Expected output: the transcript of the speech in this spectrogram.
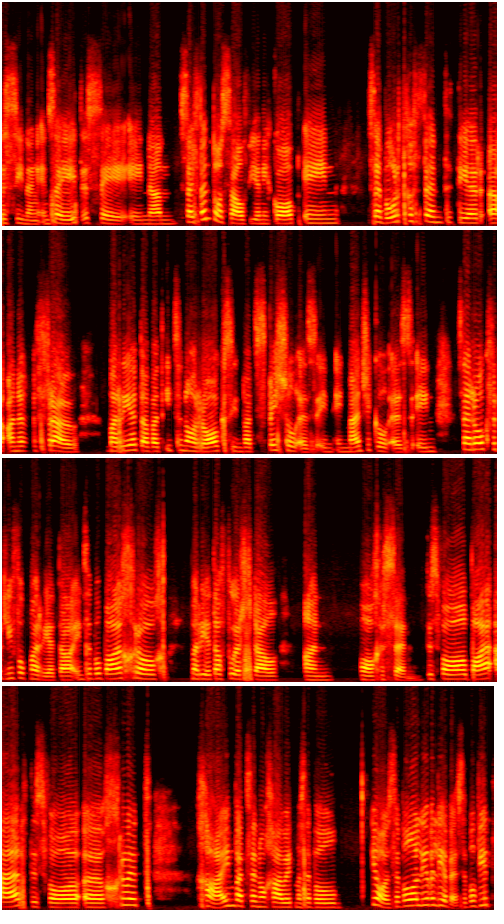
'n siening en sy het 'n sê en um, sy vind haarself hier in die Kaap en sy word gevind deur 'n ander vrou Marita wat iets in haar raak sien wat special is en en magical is en sy raak verlief op Marita en sy wil baie graag Marita voorstel aan haar gesin. Dis vir haar baie erg, dis vir haar 'n uh, groot geheim wat sy nog gehou het, maar sy wil ja, sy wil haar lewe lewe. Sy wil weet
